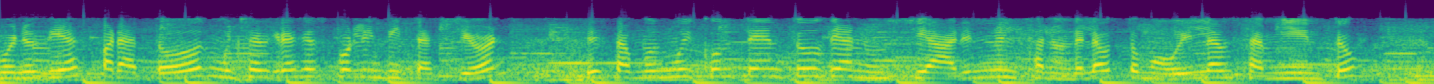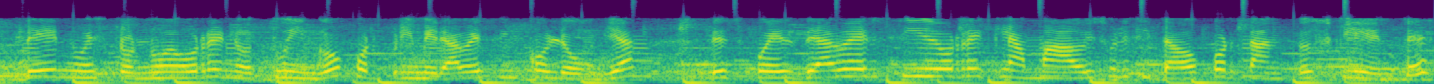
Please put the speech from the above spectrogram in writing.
Buenos días para todos, muchas gracias por la invitación. Estamos muy contentos de anunciar en el Salón del Automóvil el lanzamiento de nuestro nuevo Renault Twingo por primera vez en Colombia. Después de haber sido reclamado y solicitado por tantos clientes,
